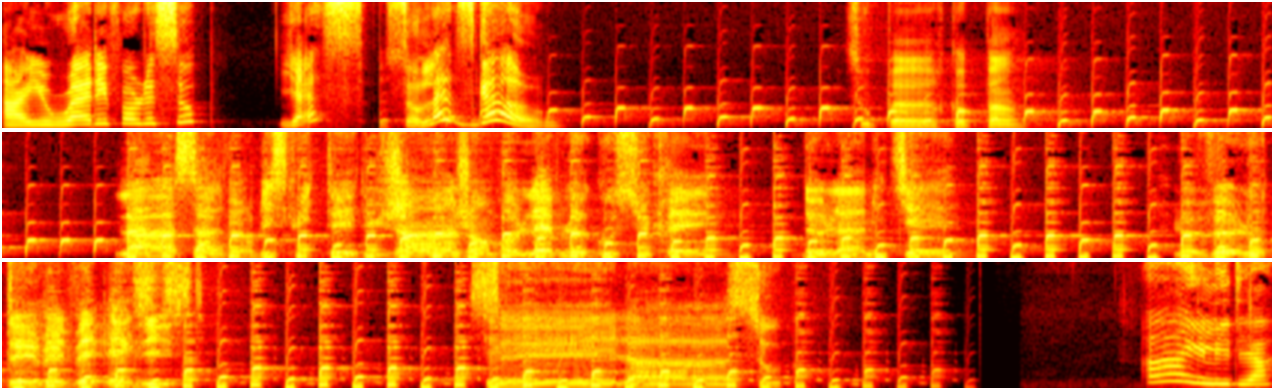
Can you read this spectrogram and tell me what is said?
Are you ready for the soup? Yes? So let's go! Super copain. La saveur biscuitée du gingembre lève le goût sucré de l'amitié. Le velouté rêvé existe. C'est Hi, Lydia.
